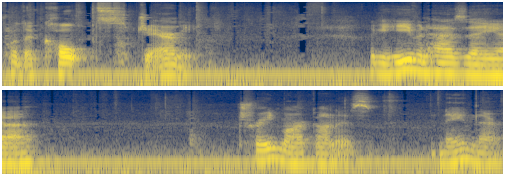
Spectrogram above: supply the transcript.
For the Colts, Jeremy. Look, he even has a uh, trademark on his name there.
